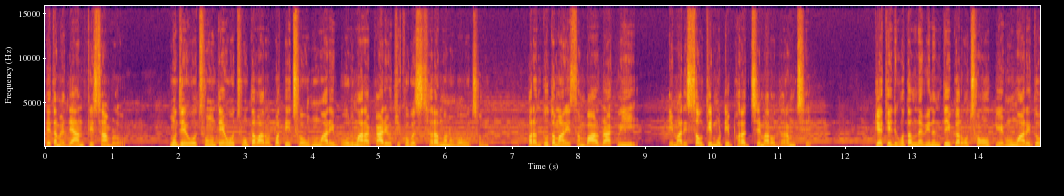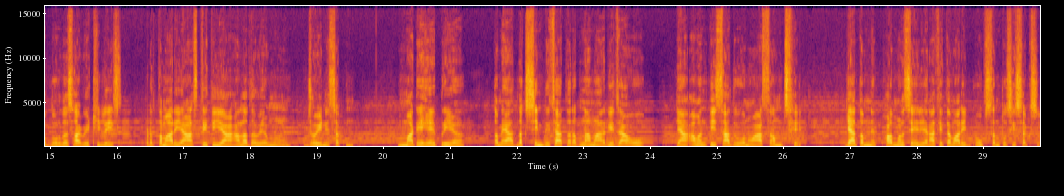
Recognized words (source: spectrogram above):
તે તમે ધ્યાનથી સાંભળો. હું જેવો છું તેવો છું તમારો પતિ છું. હું મારી ભૂલ મારા કાર્યોથી ખૂબ જ શરમ અનુભવું છું. પરંતુ તમારી સંભાળ રાખવી એ મારી સૌથી મોટી ફરજ છે, મારો ધર્મ છે. તેથી જ હું તમને વિનંતી કરું છું કે હું મારી તો દુર્દશા વેઠી લઈશ, પણ તમારી આ સ્થિતિ, આ હાલત હવે હું જોઈ નહીં શકું. માટે હે પ્રિય, તમે આ દક્ષિણ દિશા તરફના માર્ગે જાઓ. ત્યાં અવંતી સાધુઓનો આશ્રમ છે. ત્યાં તમને ફળ મળશે, જેનાથી તમારી ભૂખ સંતોષી શકશો.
